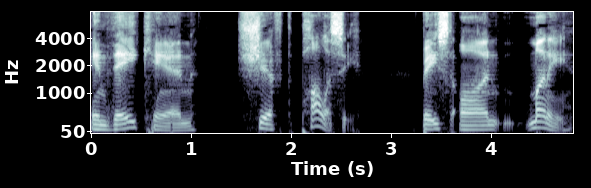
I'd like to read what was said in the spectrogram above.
And they can shift policy based on money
